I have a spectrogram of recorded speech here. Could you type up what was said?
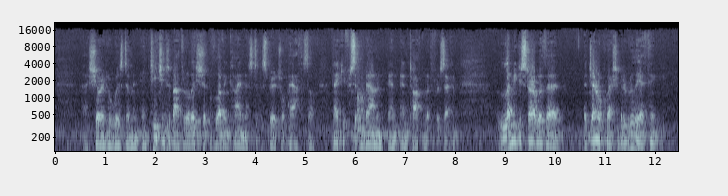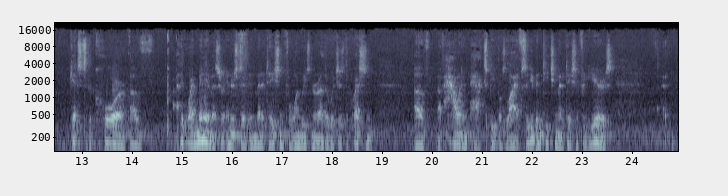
uh, sharing her wisdom and, and, teachings about the relationship of loving kindness to the spiritual path. So thank you for sitting down and, and, and talking with for a second. Let me just start with a, a general question, but it really, I think, gets to the core of, I think, why many of us are interested in meditation for one reason or other, which is the question of, of how it impacts people's lives. So you've been teaching meditation for years.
